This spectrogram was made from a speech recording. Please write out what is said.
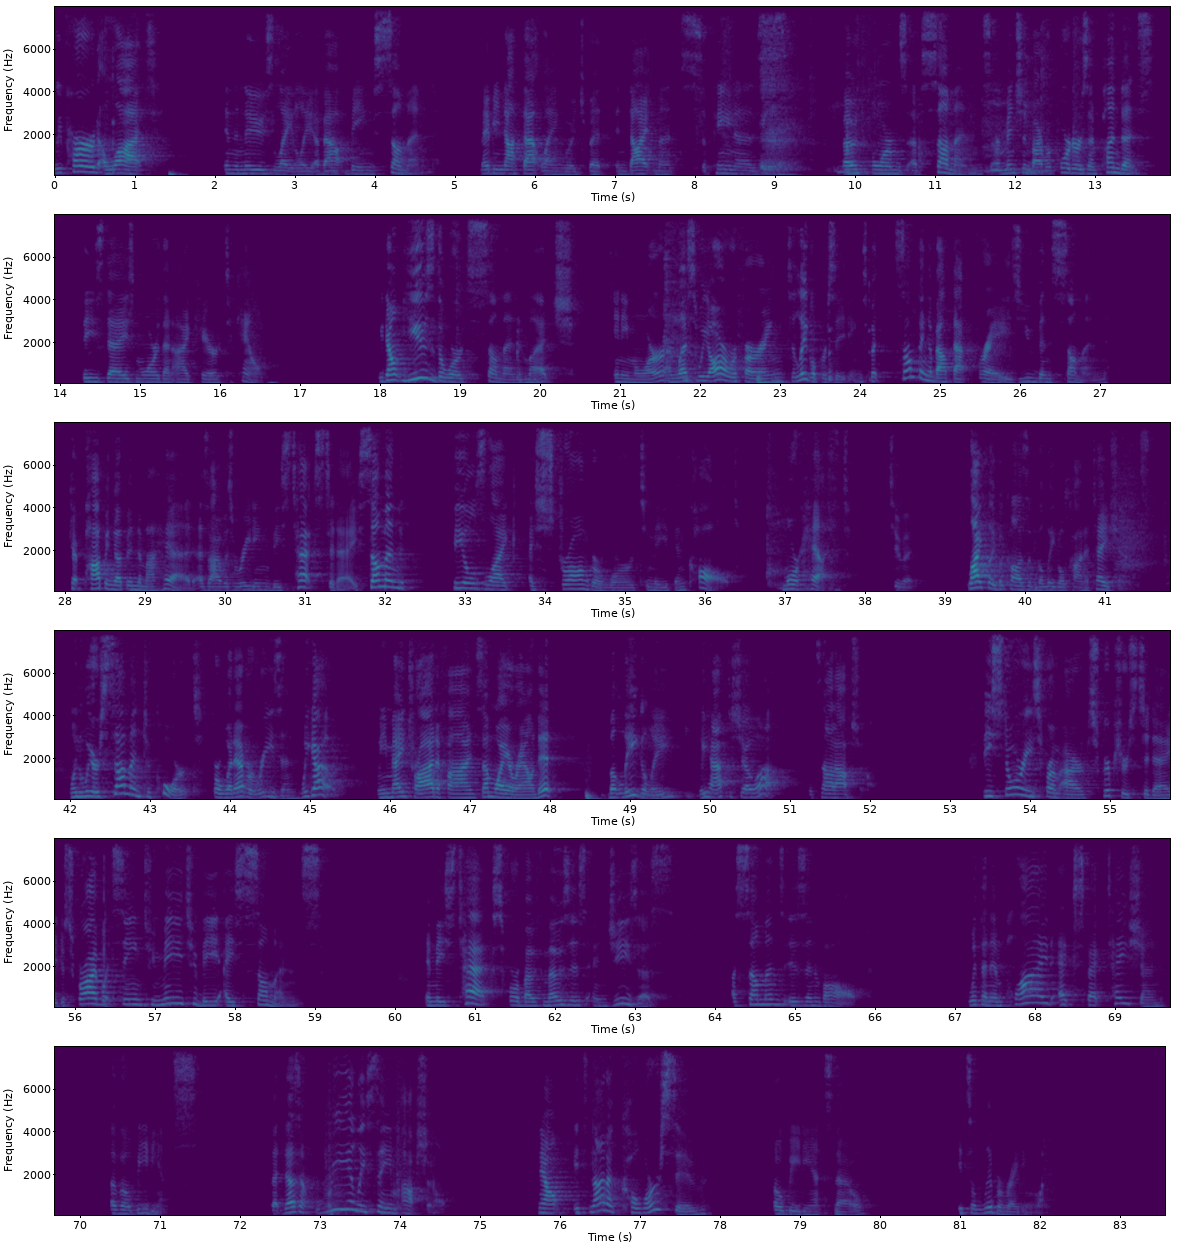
We've heard a lot in the news lately about being summoned. Maybe not that language, but indictments, subpoenas, both forms of summons are mentioned by reporters and pundits these days more than I care to count. We don't use the word summon much anymore unless we are referring to legal proceedings, but something about that phrase, you've been summoned, kept popping up into my head as I was reading these texts today. Summoned feels like a stronger word to me than called, more heft to it, likely because of the legal connotations. When we are summoned to court for whatever reason, we go. We may try to find some way around it, but legally, we have to show up. It's not optional. These stories from our scriptures today describe what seemed to me to be a summons. In these texts for both Moses and Jesus, a summons is involved with an implied expectation of obedience that doesn't really seem optional. Now, it's not a coercive obedience, though, it's a liberating.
